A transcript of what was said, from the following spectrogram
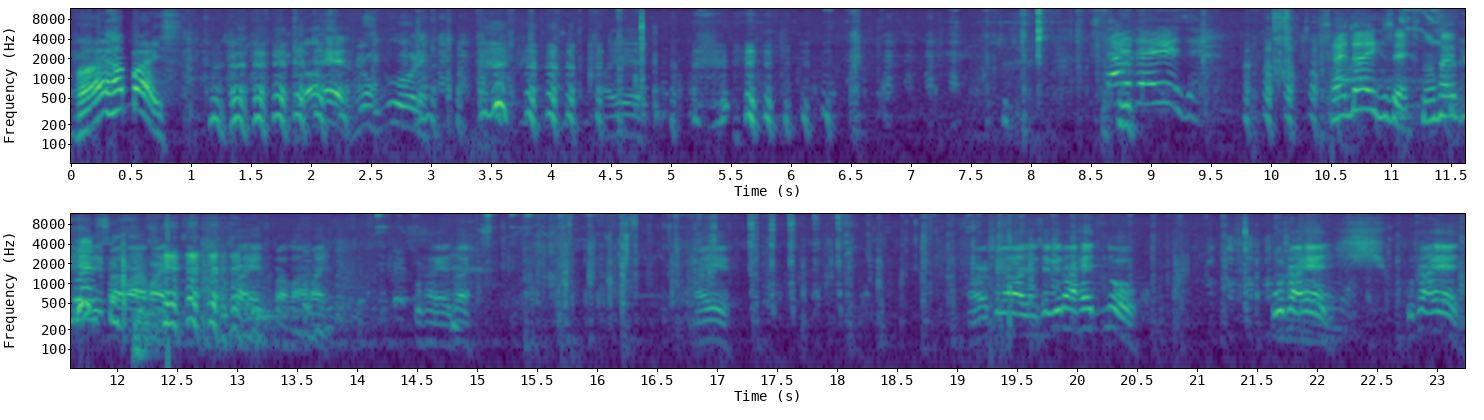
Vai, rapaz. Dá rede, viu? Segura. Aí. Sai daí, Zé! Sai daí, Zé, senão vai Puxa pular. ele pra lá, vai. Puxa a rede pra lá, vai. Puxa a rede, vai. Aí. Agora que chegar lá dentro, você vira a rede de novo. Puxa a rede. Puxa a rede.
